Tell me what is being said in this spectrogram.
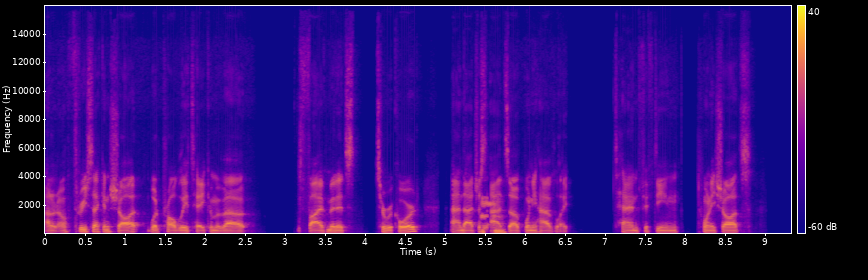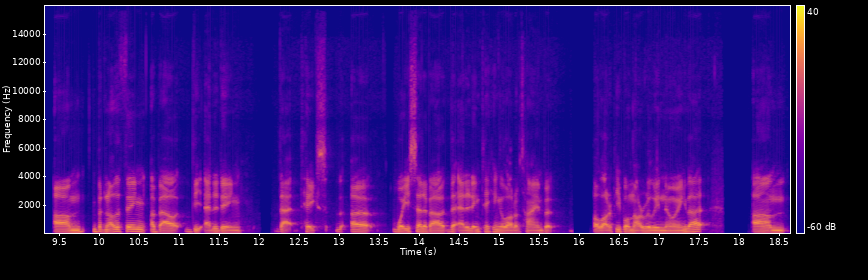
I don't know three second shot would probably take him about five minutes to record, and that just Mhm. adds up when you have like 10, 15, 20 shots. Um, but another thing about the editing that takes uh, what you said about the editing taking a lot of time, but a lot of people not really knowing that. Um,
